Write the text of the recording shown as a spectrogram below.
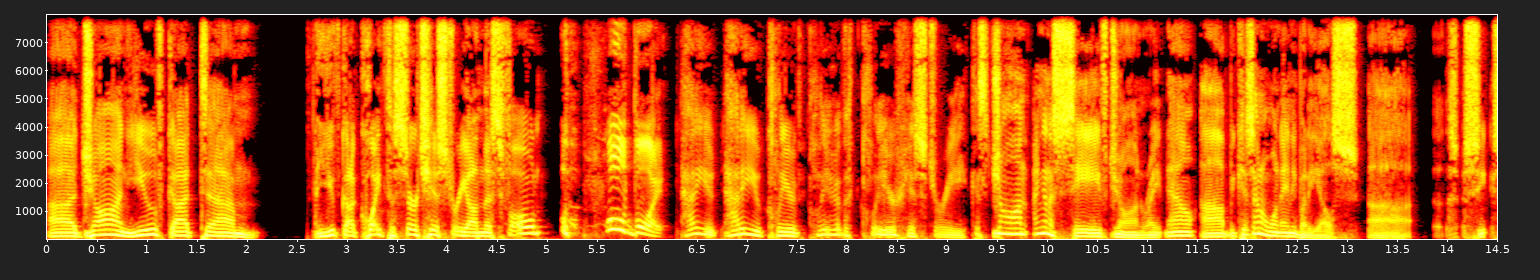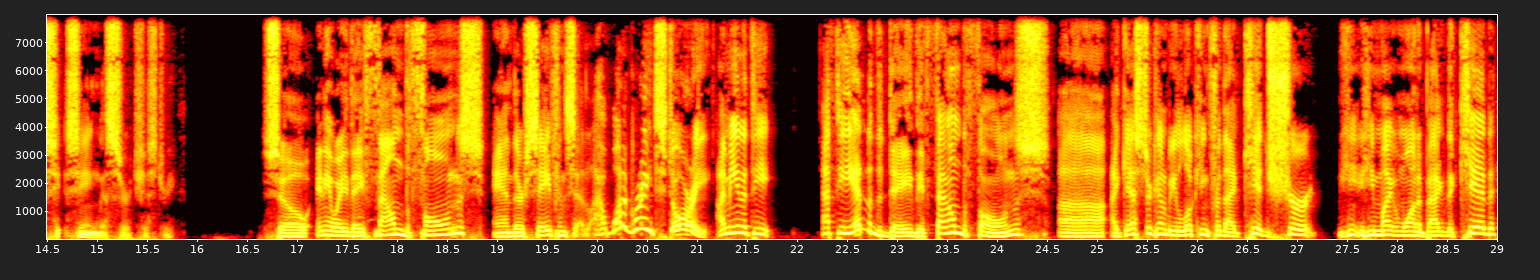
Uh John, you've got um you've got quite the search history on this phone. Oh, oh boy. How do you how do you clear clear the clear history? Because John, I'm going to save John right now uh, because I don't want anybody else uh, see, see, seeing this search history. So anyway, they found the phones and they're safe and said, "What a great story!" I mean, at the at the end of the day, they found the phones. Uh, I guess they're going to be looking for that kid's shirt. He, he might want it back. The kid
